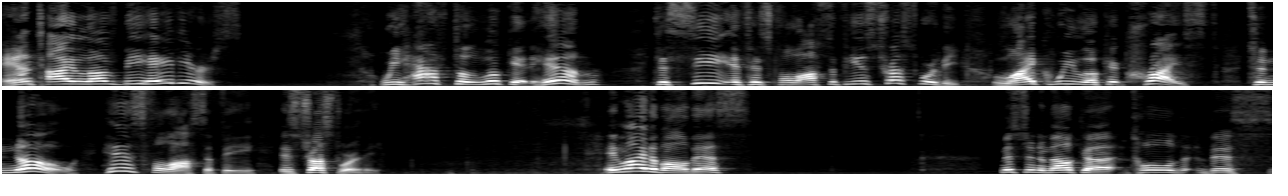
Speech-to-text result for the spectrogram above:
anti love behaviors. We have to look at him to see if his philosophy is trustworthy, like we look at Christ to know his philosophy is trustworthy. In light of all this, Mr. Nemelka told this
